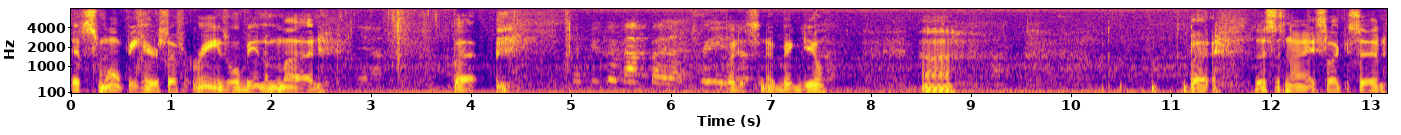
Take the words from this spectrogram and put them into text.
It's swampy here, so if it rains, we'll be in the mud. Yeah. But If you go back by that tree but it's no big deal. Uh, but this is nice. Like I said,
